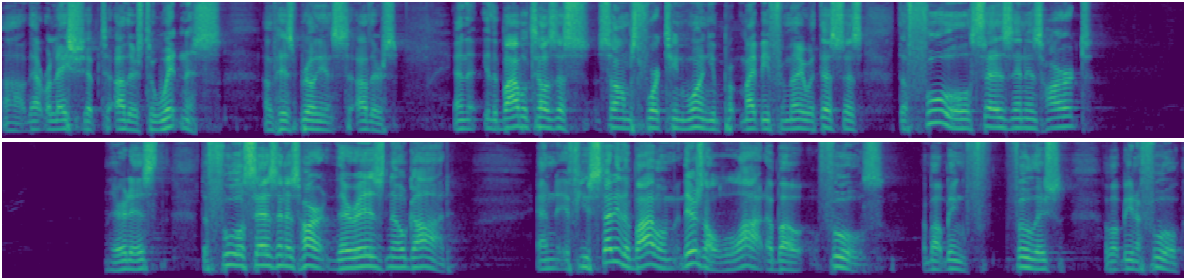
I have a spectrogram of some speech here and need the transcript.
uh, that relationship to others, to witness of his brilliance to others. And the, the Bible tells us, Psalms 14.1, you might be familiar with this, says, the fool says in his heart, there it is. The fool says in his heart, there is no God. And if you study the Bible, there's a lot about fools, about being f- foolish, about being a fool.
